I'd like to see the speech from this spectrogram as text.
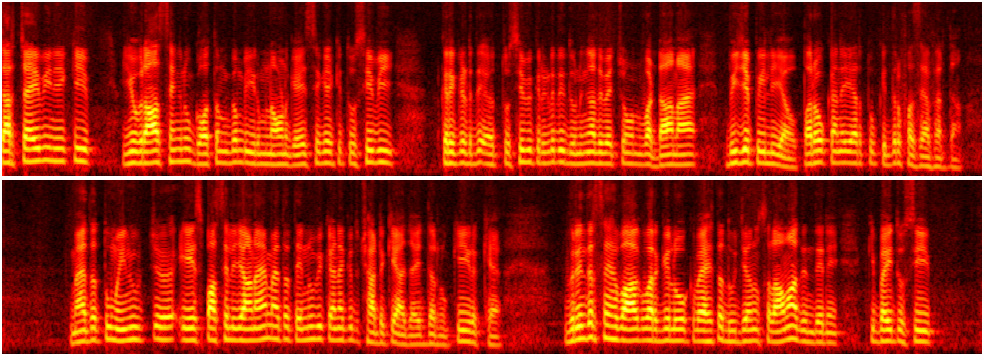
ਚਰਚਾ ਇਹ ਵੀ ਨੇ ਕਿ ਯੁਵਰਾਜ ਸਿੰਘ ਨੂੰ ਗੌਤਮ ਗੰਭੀਰ ਮਨਾਉਣ ਗਏ ਸੀਗੇ ਕਿ ਤੁਸੀਂ ਵੀ ਕ੍ਰਿਕਟ ਦੇ, ਤੁਸੀਂ ਵੀ ਕ੍ਰਿਕਟ ਦੀ ਦੁਨੀਆ ਦੇ ਵਿੱਚ ਹੁਣ, ਵੱਡਾ ਨਾਂ ਹੈ, ਬੀਜੇਪੀ ਲਈ ਆਓ। ਪਰ ਉਹ ਕਹਿੰਦੇ, ਯਾਰ ਤੂੰ ਕਿੱਧਰ ਫਸਿਆ ਫਿਰਦਾ? ਮੈਂ ਤਾਂ ਤੂੰ ਮੈਨੂੰ ਚ- ਇਸ ਪਾਸੇ ਲਿਜਾਣਾ ਹੈ, ਮੈਂ ਤਾਂ ਤੈਨੂੰ ਵੀ ਕਹਿਣਾ ਕਿ ਤੂੰ ਛੱਡ ਕੇ ਆ ਜਾ ਇੱਧਰ ਨੂੰ, ਕੀ ਰੱਖਿਆ? ਵਰਿੰਦਰ ਸਹਿਵਾਗ ਵਰਗੇ ਲੋਕ ਵੈਸੇ ਤਾਂ ਦੂਜਿਆਂ ਨੂੰ ਸਲਾਹਾਂ ਦਿੰਦੇ ਨੇ ਕਿ ਬਈ ਤੁਸੀਂ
